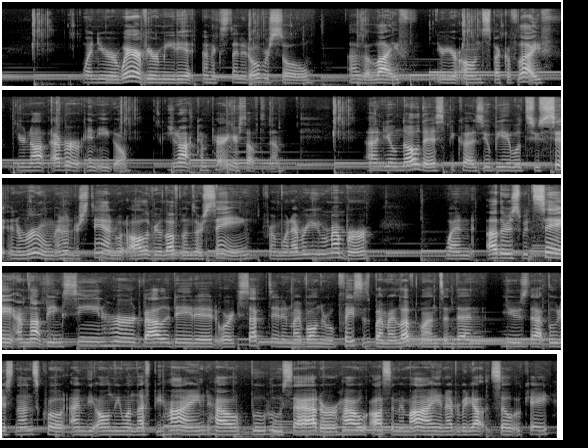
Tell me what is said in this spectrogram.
when you're aware of your immediate and extended oversoul as a life, you're your own speck of life, you're not ever in ego because you're not comparing yourself to them. And you'll know this because you'll be able to sit in a room and understand what all of your loved ones are saying from whenever you remember. When others would say, I'm not being seen, heard, validated, or accepted in my vulnerable places by my loved ones, and then use that Buddhist nun's quote, I'm the only one left behind, how boohoo sad, or how awesome am I, and everybody else, so okay.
